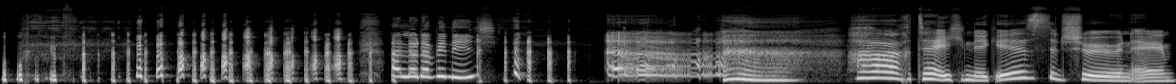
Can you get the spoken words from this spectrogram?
Hallo, da bin ich. Ach, Technik, ist schön, ey.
